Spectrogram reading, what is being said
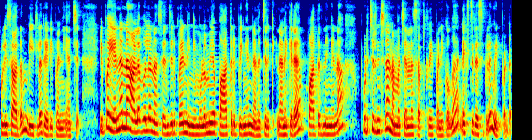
புளி சாதம் வீட்டில் ரெடி பண்ணியாச்சு. இப்போ என்னென்ன அளவில் நான் செஞ்சுருப்பேன் நீங்கள் முழுமையாக பார்த்துருப்பீங்கன்னு நினச்சிருக்கேன் நினைக்கிறேன். பார்த்துருந்தீங்கன்னா பிடிச்சிருந்துச்சின்னா நம்ம சேனலை சப்ஸ்கிரைப் பண்ணிக்கோங்க. நெக்ஸ்ட் ரெசிபியில் மீட் பண்ணுறேன்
